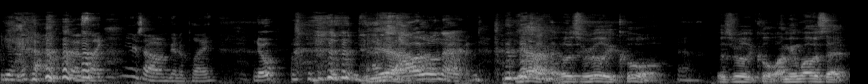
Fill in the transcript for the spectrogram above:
Yeah. Yeah. I was like, here's how I'm gonna play. Nope. Yeah. Now I will not. yeah, it was really cool. Yeah. It was really cool. I mean, what was that?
